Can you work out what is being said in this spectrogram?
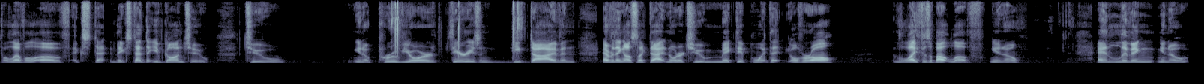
the level of extent the extent that you've gone to to you know prove your theories and deep dive and everything else like that in order to make the point that overall life is about love you know and living, you know,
